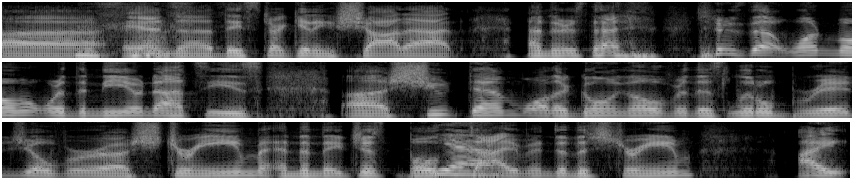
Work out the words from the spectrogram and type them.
uh, and uh, they start getting shot at, and there's that there's that one moment where the neo Nazis uh, shoot them while they're going over this little bridge over a stream, and then they just both Yeah. dive into the stream. I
